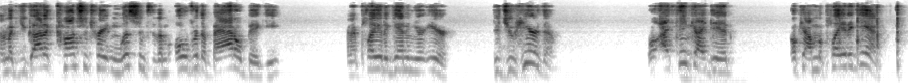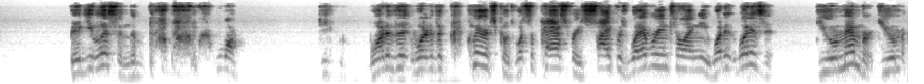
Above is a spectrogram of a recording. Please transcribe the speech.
I'm like, you got to concentrate and listen to them over the battle, Biggie. And I play it again in your ear. Did you hear them? Well, I think I did. Okay, I'm gonna play it again. Biggie, listen. The, what are the what are the clearance codes? What's the passphrase? Ciphers? Whatever intel I need. What is, what is it? Do you remember? Do you? Rem-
